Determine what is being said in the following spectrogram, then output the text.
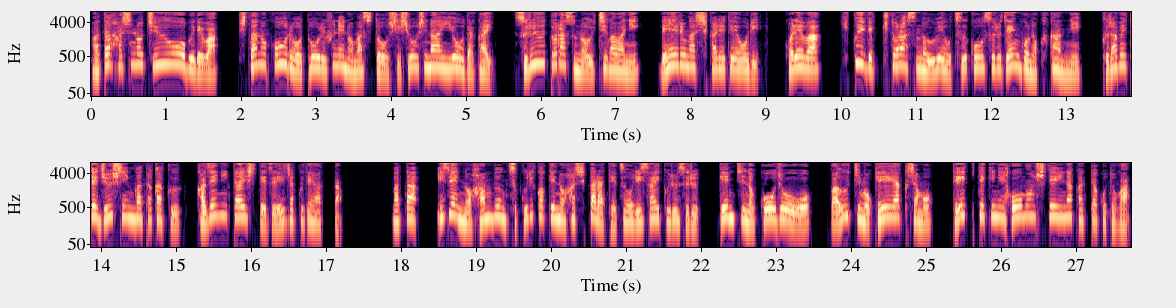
また橋の中央部では下の航路を通る船のマストを死傷しないよう高いスルートラスの内側にレールが敷かれており、これは低いデッキトラスの上を通行する前後の区間に比べて重心が高く、風に対して脆弱であった。また、以前の半分作りかけの橋から鉄をリサイクルする現地の工場をバウチも契約者も定期的に訪問していなかったことが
